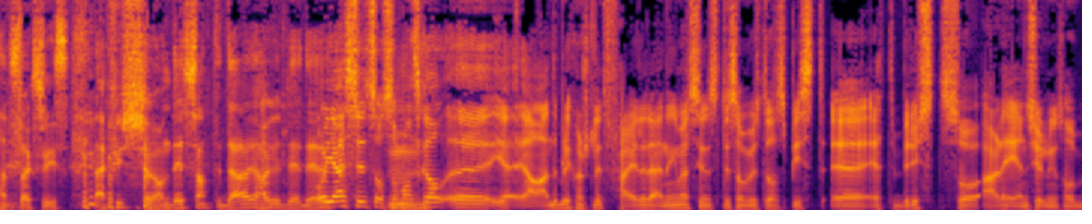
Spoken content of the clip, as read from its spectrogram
Anslagsvis. Nei, fy søren, det er sant. Der har jo det, det. Og jeg syns også man skal eh, ja, ja, Det blir kanskje litt feil regning, men jeg synes liksom hvis du har spist eh, et bryst, så er det én kylling som har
